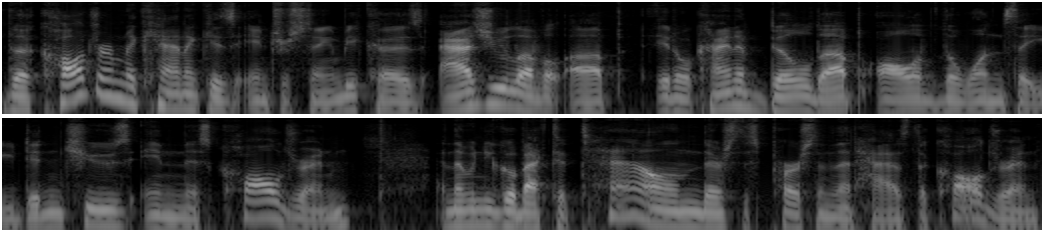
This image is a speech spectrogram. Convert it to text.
The cauldron mechanic is interesting because as you level up, it'll kind of build up all of the ones that you didn't choose in this cauldron. And then when you go back to town, there's this person that has the cauldron,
